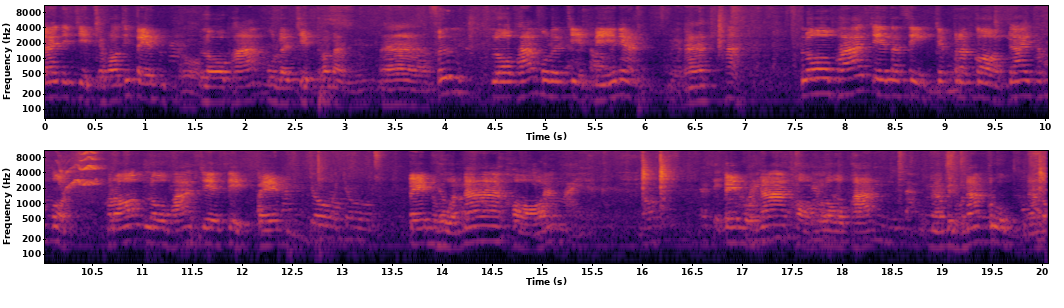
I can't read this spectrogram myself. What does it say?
ได้ในจิต เฉพาะที่เป็นโลภะมูลจิตเท่านั้นอ่าซึ่งโลภะมูลจิตนี้เนี่ยเดี๋ยวนะค่ะ โลภะเจตสิกจะประกอบได้ทั้งหมด เพราะโลภะเจตสิกเป็นโจโจเป็นหัวหน้าของใหม่อะเนาะเป็นหัวหน้าของโลภะนะเป็นหัวหน้ากลุ่มนะโล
